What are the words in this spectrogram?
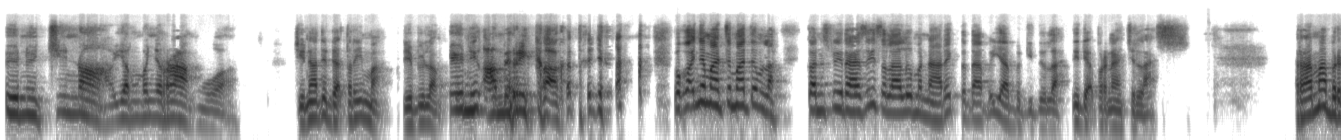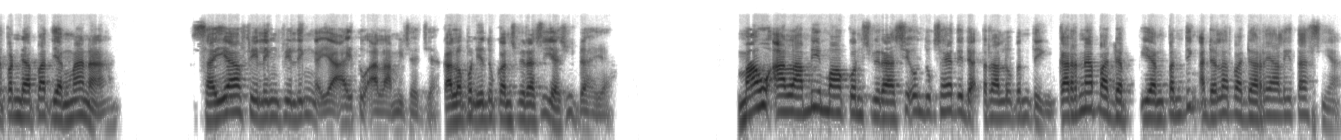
Ini Cina yang menyerang. Wah, Cina tidak terima. Dia bilang, ini Amerika katanya. Pokoknya macam-macam lah. Konspirasi selalu menarik, tetapi ya begitulah, tidak pernah jelas. Rama berpendapat yang mana? Saya feeling-feeling ya itu alami saja. Kalaupun itu konspirasi ya sudah ya. Mau alami mau konspirasi untuk saya tidak terlalu penting. Karena pada yang penting adalah pada realitasnya.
